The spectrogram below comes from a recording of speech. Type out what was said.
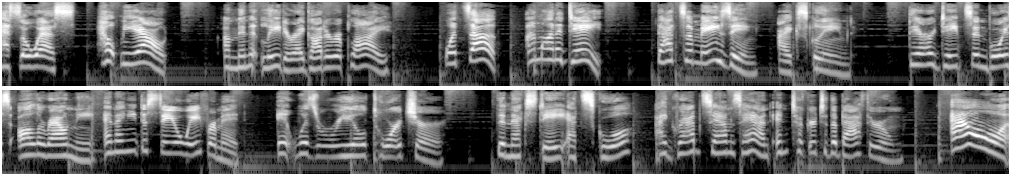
SOS, help me out. A minute later, I got a reply. What's up? I'm on a date. That's amazing, I exclaimed. There are dates and boys all around me, and I need to stay away from it. It was real torture. The next day at school, I grabbed Sam's hand and took her to the bathroom. Ow,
